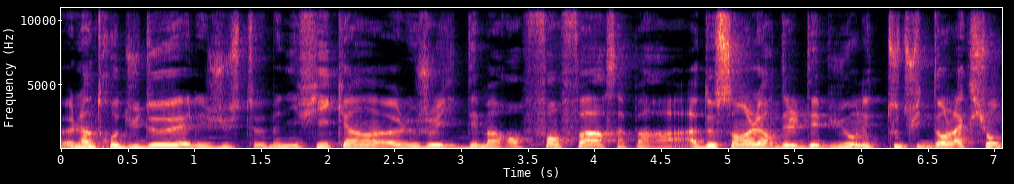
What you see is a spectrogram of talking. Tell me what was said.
l'intro du 2 elle est juste magnifique, hein. le jeu il démarre en fanfare, ça part à 200 à l'heure dès le début, on est tout de suite dans l'action,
